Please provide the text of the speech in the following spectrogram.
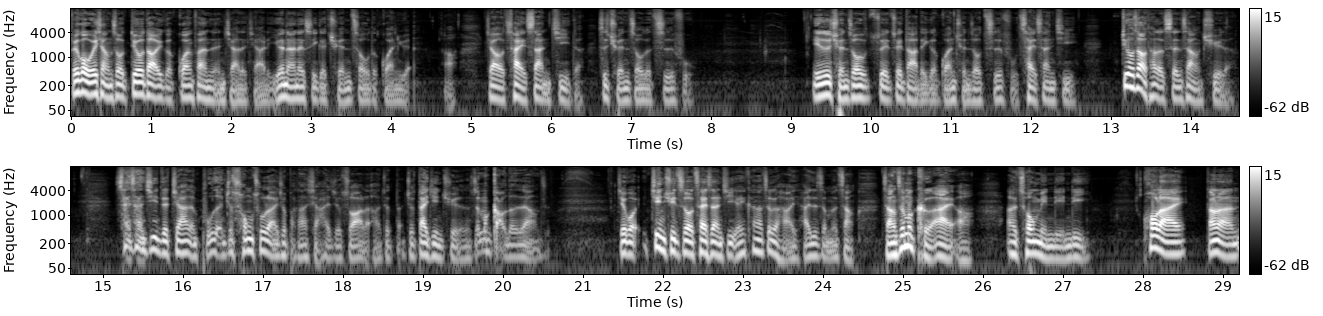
飞过围墙之后，丢到一个官犯人家的家里。原来那是一个泉州的官员啊，叫蔡善济的，是泉州的知府，也是泉州最最大的一个官。泉州知府蔡善济丢到他的身上去了。蔡善基的家人仆人就冲出来，就把他小孩就抓了啊，就就带进去了。怎么搞的这样子？结果进去之后，蔡善基哎，看到这个孩孩子怎么长长这么可爱啊，啊，聪明伶俐。后来当然。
